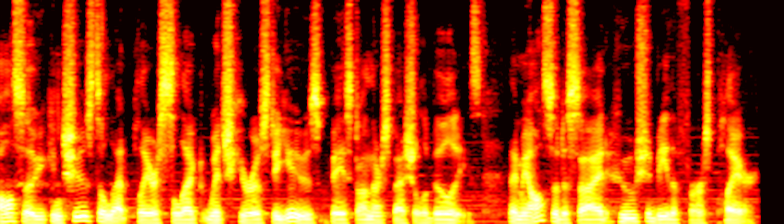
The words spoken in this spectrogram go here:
Also, you can choose to let players select which heroes to use based on their special abilities. They may also decide who should be the first player.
